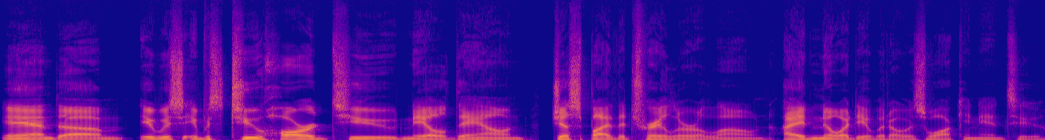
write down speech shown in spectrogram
And um, it was it was too hard to nail down just by the trailer alone. I had no idea what I was walking into.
